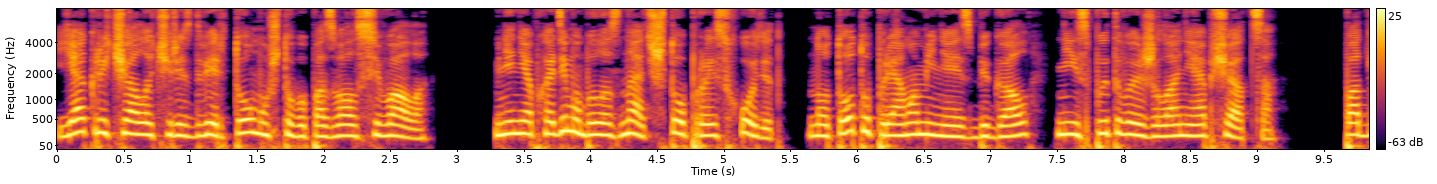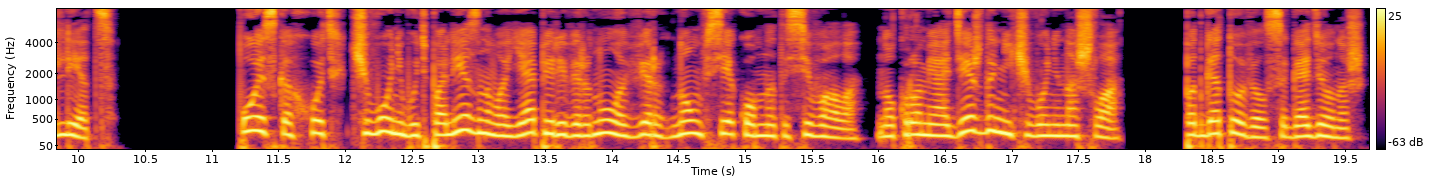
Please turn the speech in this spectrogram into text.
Я кричала через дверь Тому, чтобы позвал Сивала. Мне необходимо было знать, что происходит, но тот упрямо меня избегал, не испытывая желания общаться. Подлец. В поисках хоть чего-нибудь полезного я перевернула вверх дном все комнаты Сивала, но кроме одежды ничего не нашла. Подготовился, гаденыш.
